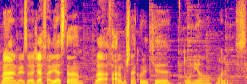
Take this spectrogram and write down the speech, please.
من مرزا جعفری هستم و فراموش نکنید که دنیا مال ماست.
